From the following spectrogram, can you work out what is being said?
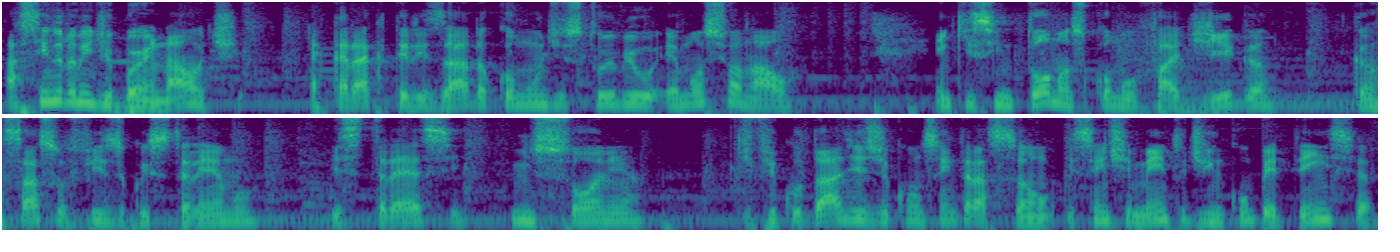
A síndrome de burnout é caracterizada como um distúrbio emocional, em que sintomas como fadiga, cansaço físico extremo, estresse, insônia, dificuldades de concentração e sentimento de incompetência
